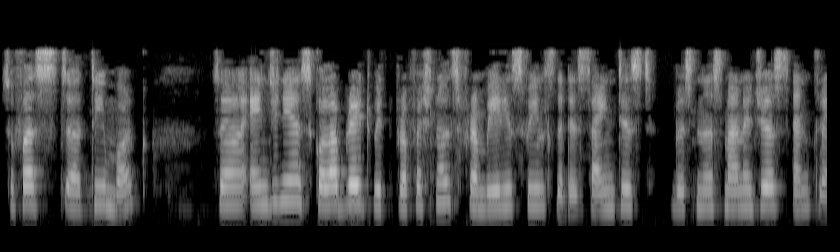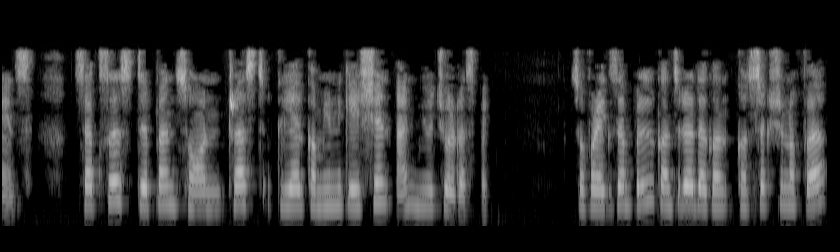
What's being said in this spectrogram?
So first, uh, teamwork. So engineers collaborate with professionals from various fields that is scientists, business managers and clients. Success depends on trust, clear communication and mutual respect. So for example, consider the con construction of a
